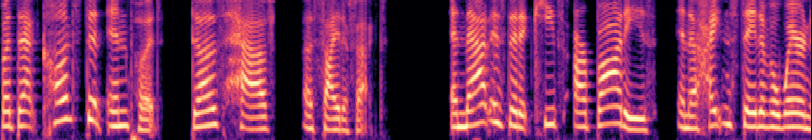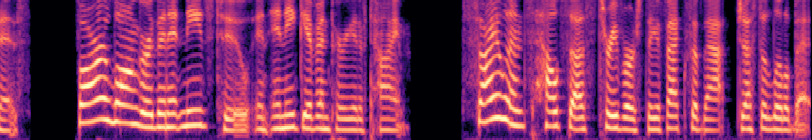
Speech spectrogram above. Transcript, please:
But that constant input does have a side effect. And that is that it keeps our bodies in a heightened state of awareness far longer than it needs to in any given period of time. Silence helps us to reverse the effects of that just a little bit.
